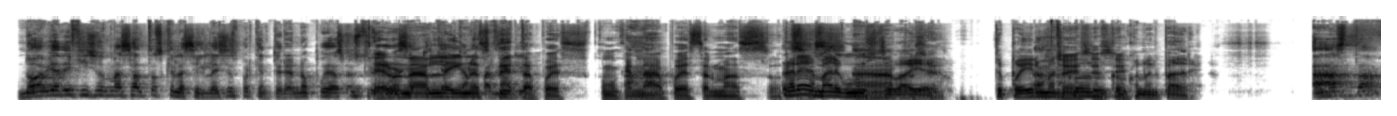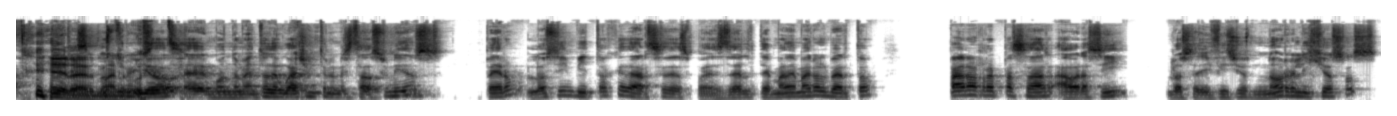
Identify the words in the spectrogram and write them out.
No había edificios más altos que las iglesias porque en teoría no podías construir Era más una alto ley no escrita, pues. Como que Ajá. nada puede estar más. Era de mal gusto, Ah, pues vaya. sí. Te puede ir Ah, mal sí, con, sí, sí. con- con el padre. Hasta que se de mal construyó el monumento de Washington en Estados Unidos, pero los invito a quedarse después del tema de Mario Alberto para repasar ahora sí los edificios no religiosos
